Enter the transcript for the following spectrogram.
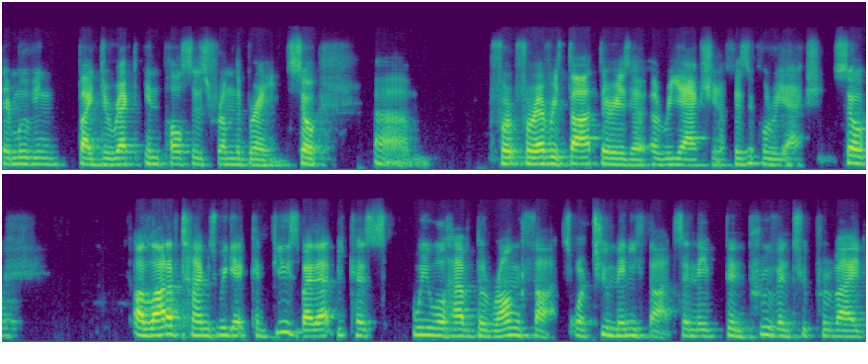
They're moving by direct impulses from the brain. So, um, for for every thought, there is a, a reaction, a physical reaction. So, a lot of times we get confused by that because we will have the wrong thoughts or too many thoughts, and they've been proven to provide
